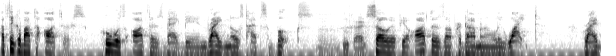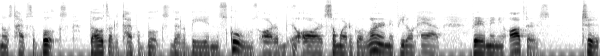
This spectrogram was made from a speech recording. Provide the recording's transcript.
I think about the authors. Who was authors back then writing those types of books? Okay. So if your authors are predominantly white, writing those types of books, those are the type of books that'll be in the schools or or somewhere to go learn. If you don't have very many authors to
